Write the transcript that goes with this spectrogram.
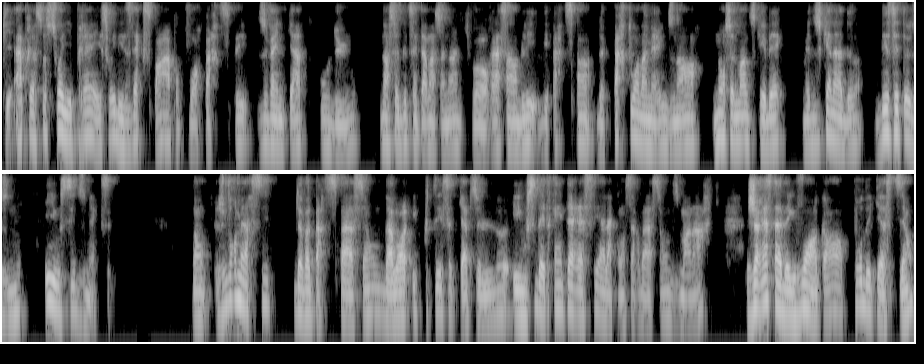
Puis après ça, soyez prêts et soyez des experts pour pouvoir participer du 24 au 2 août dans ce Blitz international qui va rassembler des participants de partout en Amérique du Nord, non seulement du Québec, mais du Canada, des États-Unis et aussi du Mexique. Donc, je vous remercie de votre participation, d'avoir écouté cette capsule-là et aussi d'être intéressé à la conservation du monarque. Je reste avec vous encore pour des questions.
